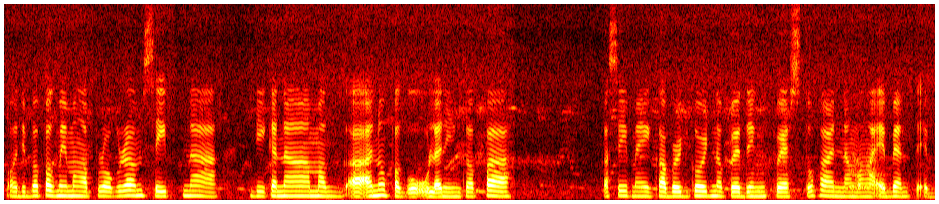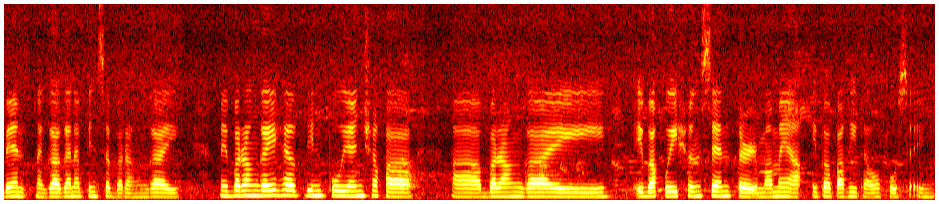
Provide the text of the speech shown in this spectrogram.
O 'di ba pag may mga program safe na. Hindi ka na mag ah, ano pag uulanin ka pa. Kasi may covered court na pwedeng pwestuhan ng mga event-event na gaganapin sa barangay. May barangay health din po yan tsaka ah, barangay evacuation center. Mamaya ipapakita ko po sa inyo.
